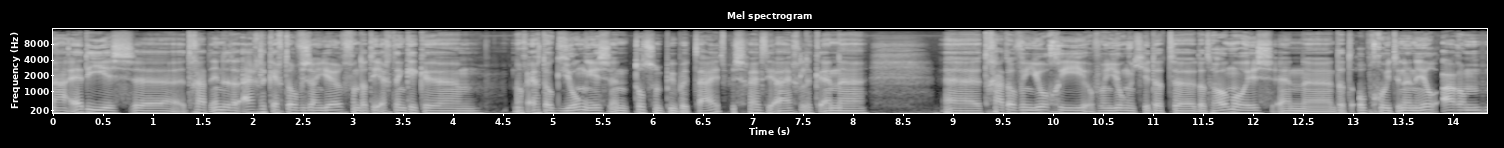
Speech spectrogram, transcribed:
Nou, Eddie is. Uh, het gaat inderdaad eigenlijk echt over zijn jeugd. Van dat hij echt, denk ik, uh, nog echt ook jong is. En tot zijn puberteit beschrijft hij eigenlijk. En Eh, het gaat over een jochie of een jongetje dat, eh, dat homo is en eh, dat opgroeit in een heel arm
